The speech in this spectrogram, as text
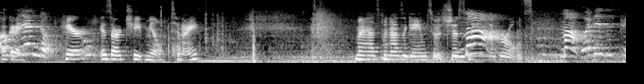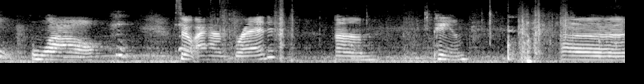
Okay, here is our cheap meal tonight. My husband has a game, so it's just Mom. me and the girls. Mom, what is this pink? Wow. so I have bread, um, Pam, uh,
